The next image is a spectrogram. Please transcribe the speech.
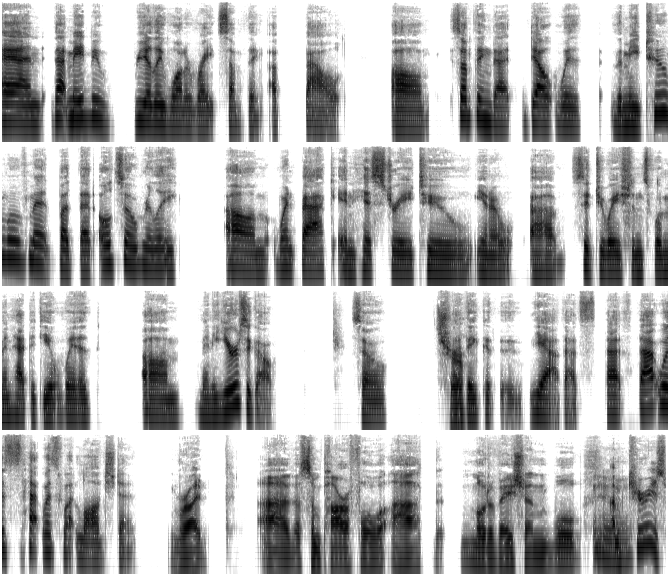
And that made me really want to write something about um, something that dealt with the Me Too movement, but that also really um, went back in history to, you know, uh, situations women had to deal with um, many years ago. So sure. I think, uh, yeah, that's, that, that was, that was what launched it. Right uh, that's some powerful uh, motivation. Well, mm-hmm. I'm curious,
